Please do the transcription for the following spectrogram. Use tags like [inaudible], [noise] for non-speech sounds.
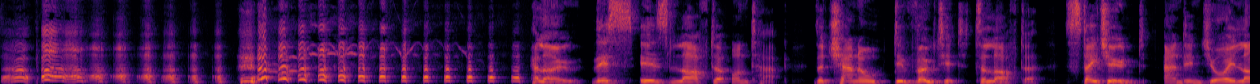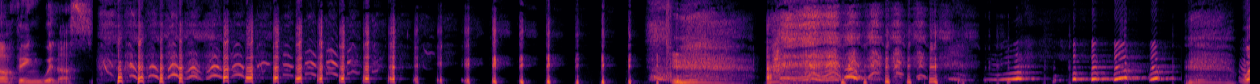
on. Hello, this is Laughter on Tap, the channel devoted to laughter. Stay tuned and enjoy laughing with us. [laughs]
